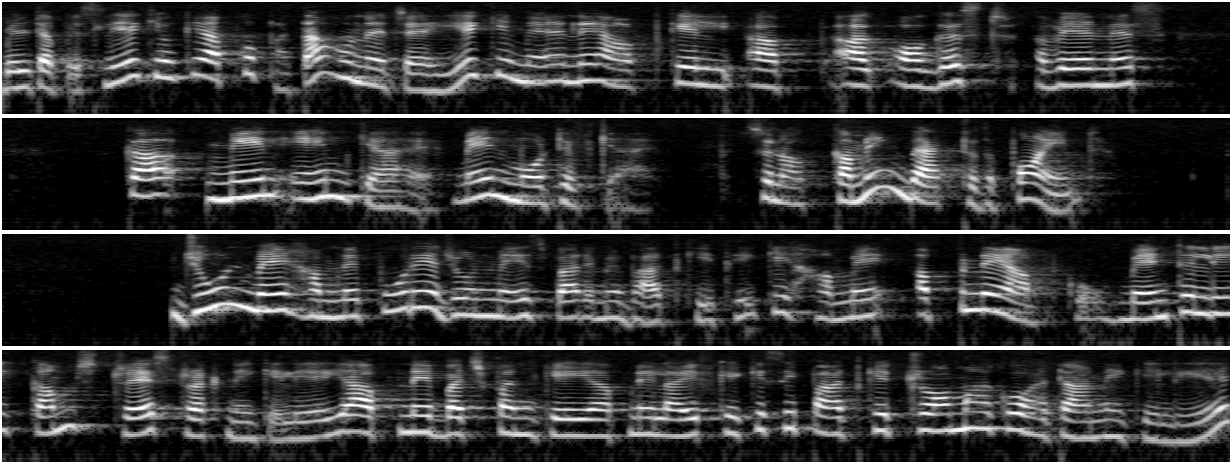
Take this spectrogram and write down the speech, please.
built up इसलिए क्योंकि आपको पता होना चाहिए कि मैंने आपके आप ऑगस्ट अवेयरनेस का मेन एम क्या है मेन मोटिव क्या है? So now coming back to the point June में हमने, पूरे जून में इस बारे में बात की थी कि हमें अपने आप को मेंटली कम स्ट्रेस रखने के लिए या अपने बचपन के या अपने लाइफ के किसी पार्ट के ट्रॉमा को हटाने के लिए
